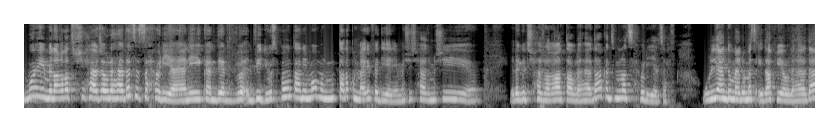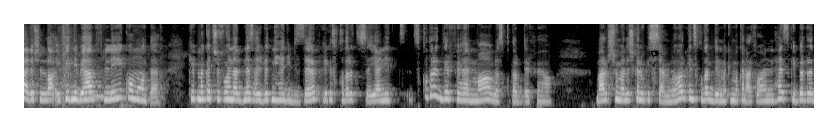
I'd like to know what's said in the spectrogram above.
المهم إلا غلطت في شي حاجة ولا هذا تنصحوا ليا. يعني كندير الفيديو سبونطانيمون من منطلق المعرفة ديالي. ماشي شي حاجة ماشي إلا قلت شي حاجة غلطة ولا هذا كنتمنى تصحوا ليا لتحت. واللي عنده معلومات إضافية ولا هذا علاش لا؟ يفيدني بها في les commentaires كيف ما كتشوفوا هنا البنات عجبتني هذه بزاف اللي كتقدر يعني تقدر دير فيها الماء ولا تقدر دير فيها. ما عرفتش هما علاش كانوا كيستعملوها ولكن تقدر دير كما كنعرفوا النحاس كيبرد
